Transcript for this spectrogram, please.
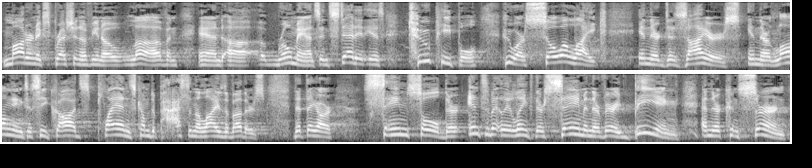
modern expression of, you know, love and, and uh, romance. Instead, it is two people who are so alike in their desires, in their longing to see God's plans come to pass in the lives of others, that they are same souled, they're intimately linked, they're same in their very being and their concern.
